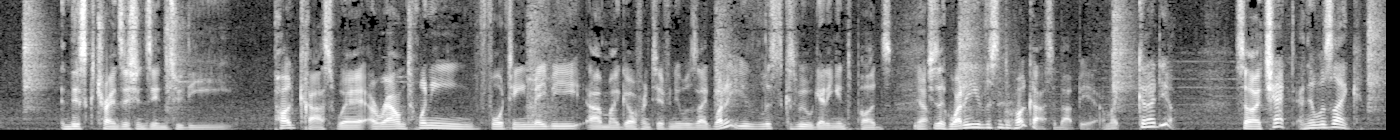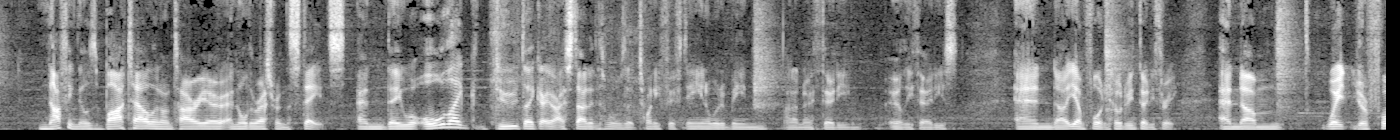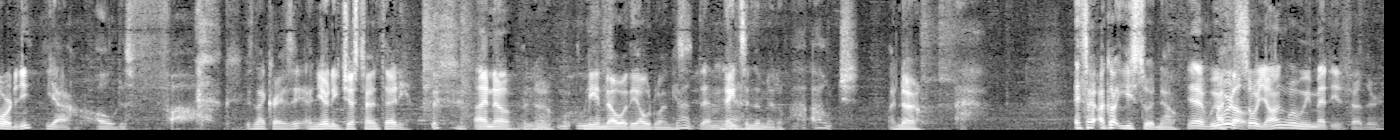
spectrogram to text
and this transitions into the podcast where around 2014, maybe uh, my girlfriend Tiffany was like, "Why don't you listen?" Because we were getting into pods. Yep. She's like, "Why don't you listen to podcasts about beer?" I'm like, "Good idea." So I checked, and there was like nothing. There was Bar Towel in Ontario, and all the rest were in the states, and they were all like dudes. Like I I started this one was at 2015. It would have been I don't know 30, early 30s, and uh, yeah, I'm 40, so it would have been 33, and um, Wait, you're 40. yeah, old as fuck. Isn't that crazy? And you only just turned 30. I know. No, W- we me and Noah are the old ones. God damn, Nate's yeah. in the middle. Ouch. I know. It's I got used to it now. Yeah, we I were felt- so young when we met each other.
